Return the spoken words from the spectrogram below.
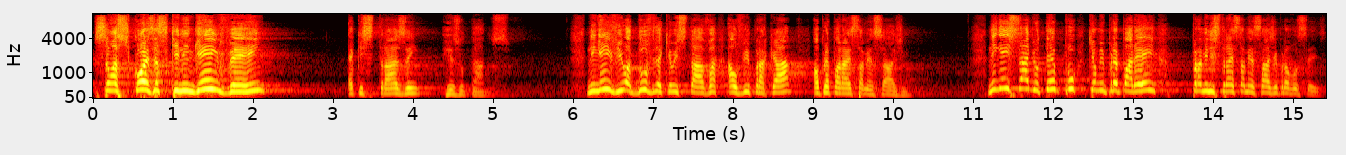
São as coisas que ninguém vê, é que trazem resultados. Ninguém viu a dúvida que eu estava ao vir para cá, ao preparar essa mensagem. Ninguém sabe o tempo que eu me preparei para ministrar essa mensagem para vocês.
